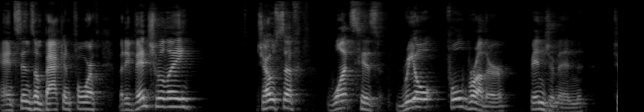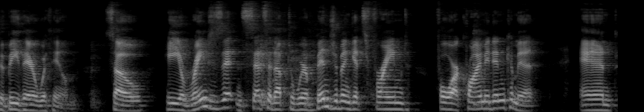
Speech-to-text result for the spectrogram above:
and sends them back and forth. But eventually, Joseph wants his real full brother, Benjamin, to be there with him. So he arranges it and sets it up to where Benjamin gets framed for a crime he didn't commit. And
